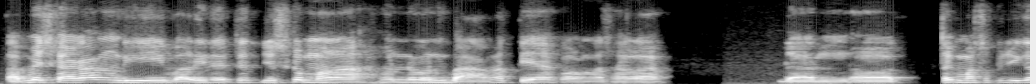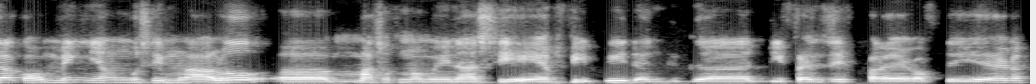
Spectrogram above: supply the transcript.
Tapi sekarang di Bali United justru malah menurun banget ya kalau nggak salah. Dan uh, termasuk juga Koming yang musim lalu uh, masuk nominasi MVP dan juga Defensive Player of the Year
